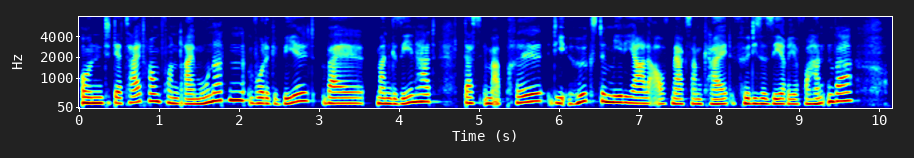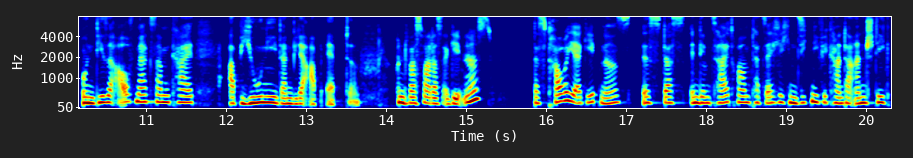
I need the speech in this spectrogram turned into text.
Und der Zeitraum von drei Monaten wurde gewählt, weil man gesehen hat, dass im April die höchste mediale Aufmerksamkeit für diese Serie vorhanden war und diese Aufmerksamkeit ab Juni dann wieder abebbte. Und was war das Ergebnis? Das traurige Ergebnis ist, dass in dem Zeitraum tatsächlich ein signifikanter Anstieg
